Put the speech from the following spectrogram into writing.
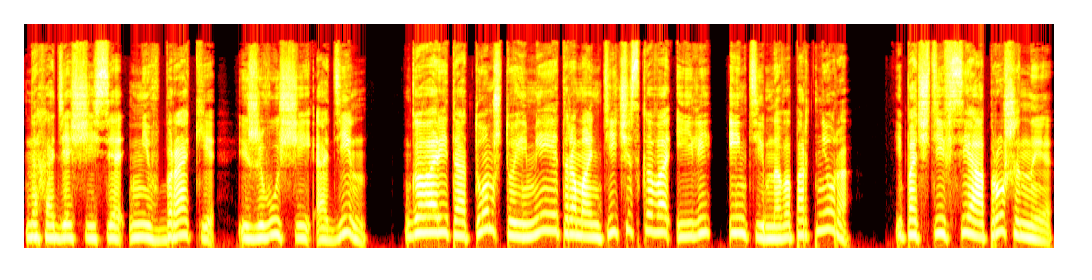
находящийся не в браке и живущий один, говорит о том, что имеет романтического или интимного партнера. И почти все опрошенные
